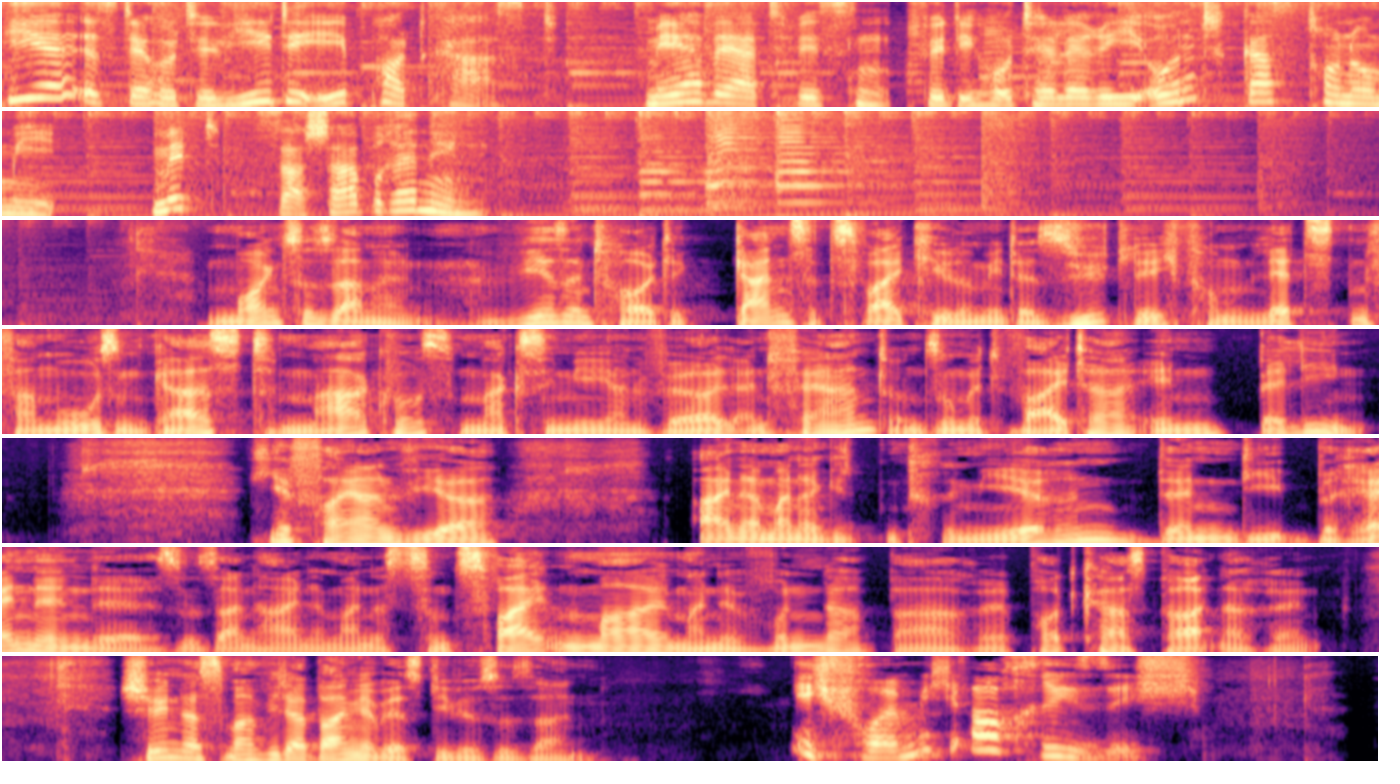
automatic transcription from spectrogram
Hier ist der Hotelier.de Podcast. Mehrwertwissen für die Hotellerie und Gastronomie mit Sascha Brenning. Moin zusammen. Wir sind heute ganze zwei Kilometer südlich vom letzten famosen Gast, Markus Maximilian Wörl, entfernt und somit weiter in Berlin. Hier feiern wir einer meiner geliebten Premieren, denn die brennende Susanne Heinemann ist zum zweiten Mal meine wunderbare Podcast-Partnerin. Schön, dass du mal wieder bei mir bist, liebe Susanne. Ich freue mich auch riesig.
